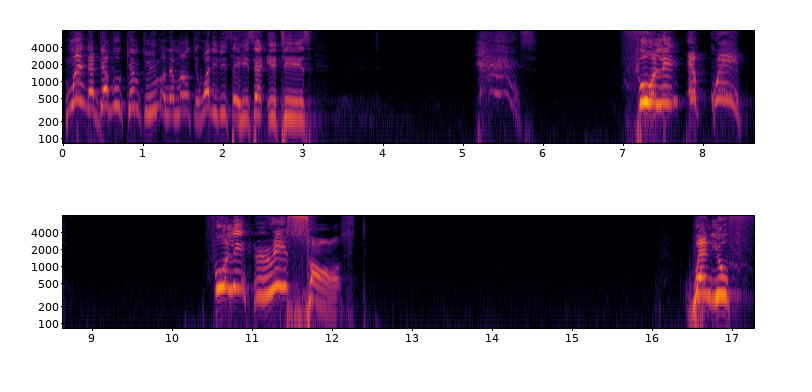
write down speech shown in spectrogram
When the devil came to him on the mountain, what did he say? He said, It is. Yes. Fully equipped, fully resourced. When you, f-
